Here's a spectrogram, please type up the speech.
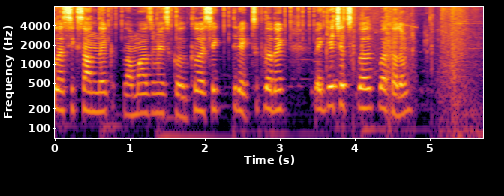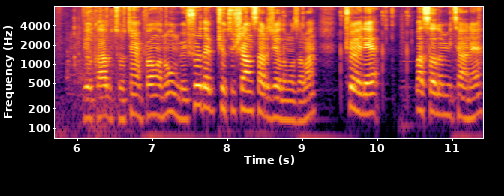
Klasik sandık. La malzeme tıkladık. Klasik direkt tıkladık. Ve geçe tıkladık bakalım. Yok abi totem falan olmuyor. Şurada bir kötü şans harcayalım o zaman. Şöyle basalım bir tane.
